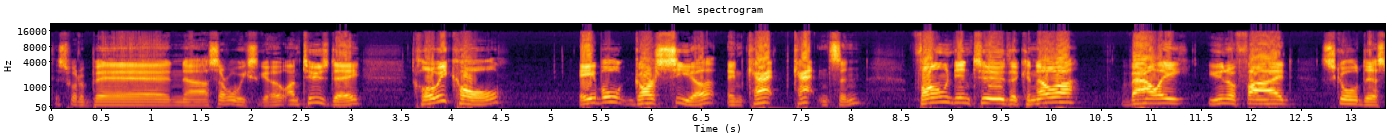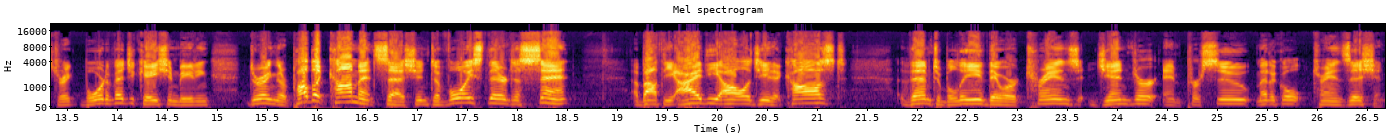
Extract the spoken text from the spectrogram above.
this would have been uh, several weeks ago, on Tuesday, Chloe Cole, Abel Garcia, and Kat Cattinson phoned into the Conejo Valley Unified School District Board of Education meeting during their public comment session to voice their dissent about the ideology that caused them to believe they were transgender and pursue medical transition.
